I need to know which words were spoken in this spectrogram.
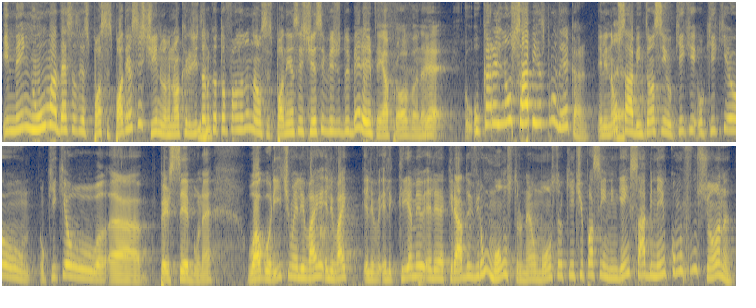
E nenhuma dessas respostas, vocês podem assistir, não, não acredita no que eu tô falando não, vocês podem assistir esse vídeo do Iberê. Tem a prova, né? É, o cara ele não sabe responder, cara. Ele não é. sabe. Então assim, o que que, o que que eu, o que que eu uh, percebo, né? O algoritmo ele vai ele vai ele, ele cria ele é criado e vira um monstro né? Um monstro que tipo assim ninguém sabe nem como funciona.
